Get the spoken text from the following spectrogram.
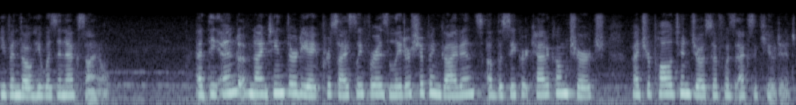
even though he was in exile. At the end of 1938, precisely for his leadership and guidance of the secret Catacomb Church, Metropolitan Joseph was executed.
